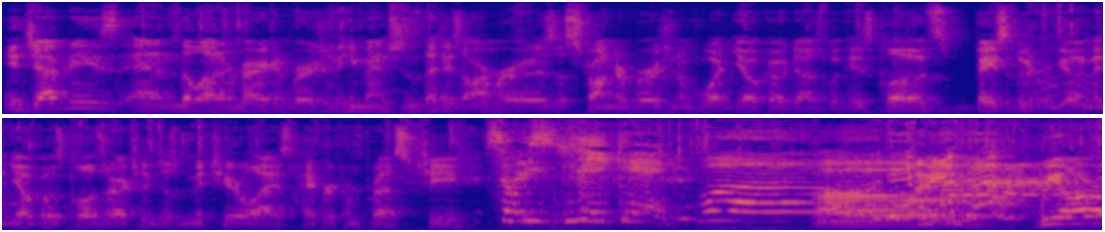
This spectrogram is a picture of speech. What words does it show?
In Japanese and the Latin American version, he mentions that his armor is a stronger version of what Yoko does with his clothes, basically revealing that oh. Yoko's clothes are actually just materialized, hyper compressed chi. So he's naked. Whoa! Oh. I mean, we are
